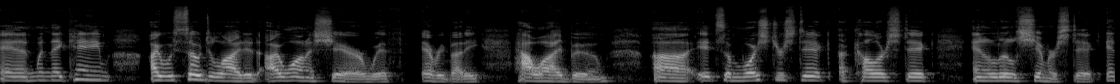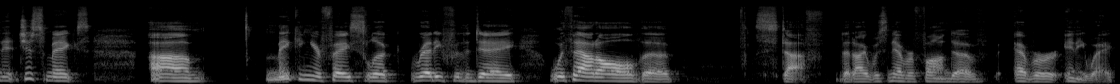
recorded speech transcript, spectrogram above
and when they came, I was so delighted. I want to share with everybody how I boom. Uh, it's a moisture stick, a color stick, and a little shimmer stick. And it just makes um, making your face look ready for the day without all the stuff that I was never fond of ever anyway.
